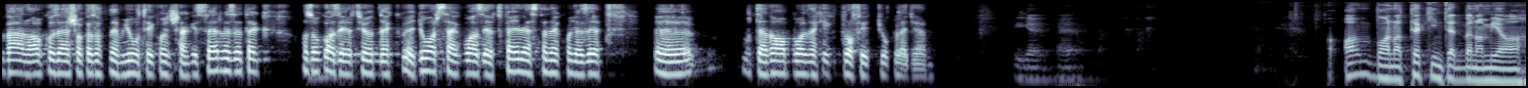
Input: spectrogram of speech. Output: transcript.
vállalkozások azok nem jótékonysági szervezetek, azok azért jönnek egy országba, azért fejlesztenek, hogy azért e, utána abból nekik profitjuk legyen. Igen. Abban a tekintetben, ami a,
